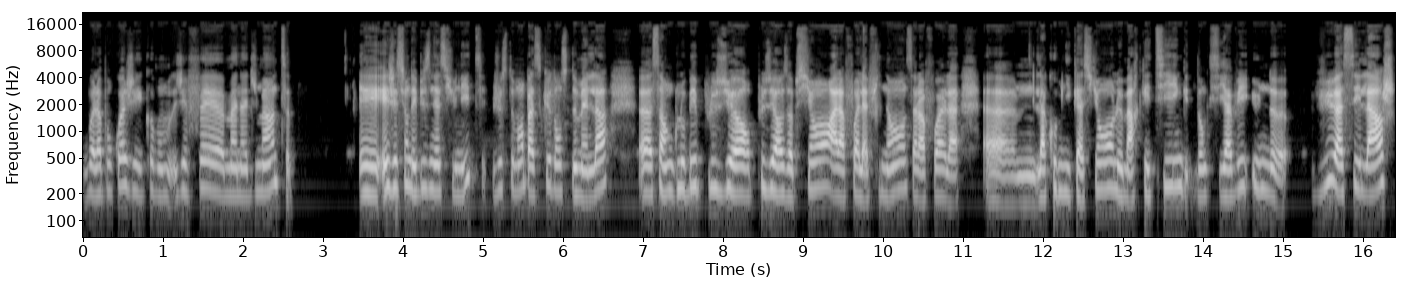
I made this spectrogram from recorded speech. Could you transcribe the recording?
voilà pourquoi j'ai j'ai fait management et, gestion des business units, justement parce que dans ce domaine-là, ça englobait plusieurs, plusieurs options, à la fois la finance, à la fois la, la communication, le marketing. Donc, il y avait une vue assez large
